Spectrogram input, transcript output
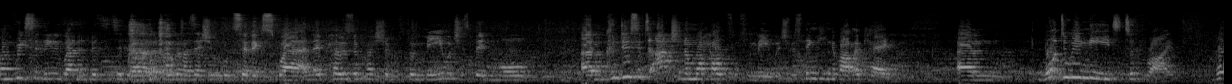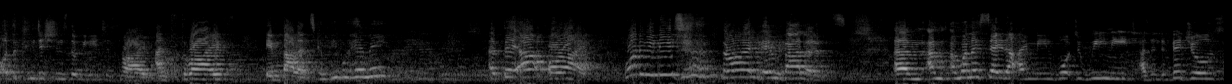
um, recently we went and visited a, an organisation called Civic Square and they posed a question for me which has been more um, conducive to action and more helpful for me which was thinking about, okay, um, what do we need to thrive? What are the conditions that we need to thrive and thrive in balance? Can people hear me? A bit up? All right. What do we need to thrive in balance? Um, and, and when I say that, I mean what do we need as individuals?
